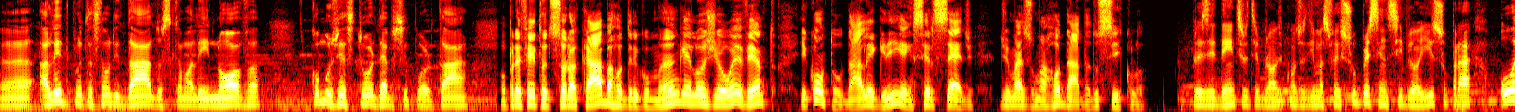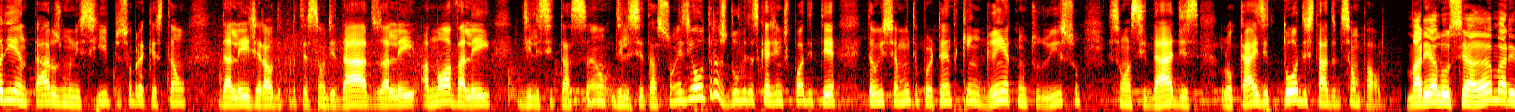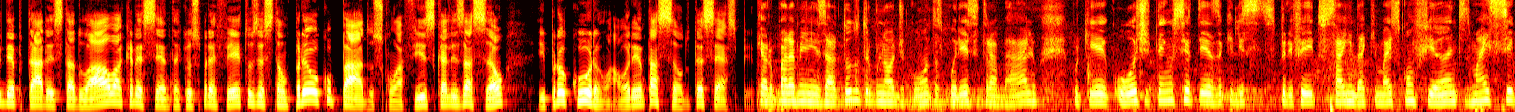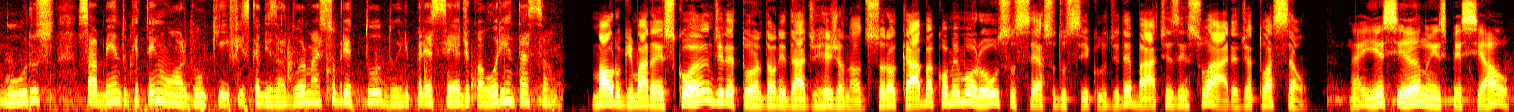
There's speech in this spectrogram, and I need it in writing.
eh, a lei de proteção de dados, que é uma lei nova, como o gestor deve se portar. O prefeito de Sorocaba, Rodrigo Manga, elogiou o evento e contou da alegria em ser sede de mais uma rodada do ciclo presidente do Tribunal de Contas de Dimas foi super sensível a isso para orientar os municípios sobre a questão da Lei Geral de Proteção de Dados, a, lei, a nova lei de licitação, de licitações e outras dúvidas que a gente pode ter. Então isso é muito importante. Quem ganha com tudo isso são as cidades locais e todo o estado de São Paulo. Maria Lúcia Amari, deputada estadual, acrescenta que os prefeitos estão preocupados com a fiscalização e procuram a orientação do TCESP. Quero parabenizar todo o Tribunal de Contas por esse trabalho, porque hoje tenho certeza que eles, prefeitos saem daqui mais confiantes, mais seguros, sabendo que tem um órgão que fiscalizador, mas sobretudo ele precede com a orientação. Mauro Guimarães Coan, diretor da Unidade Regional de Sorocaba, comemorou o sucesso do ciclo de debates em sua área de atuação. Né, e esse ano em especial,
